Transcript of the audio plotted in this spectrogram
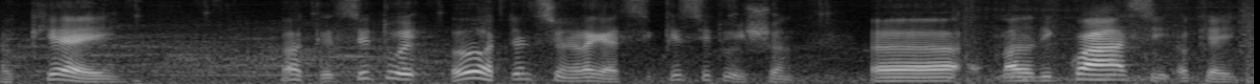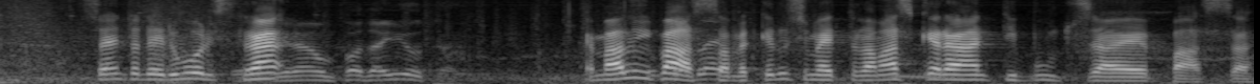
Ok. Ok, situ... Oh, attenzione ragazzi, che situation. Eh, vado di qua, sì, ok. Sento dei rumori strani. Un po' d'aiuto. Eh, ma lui passa perché lui si mette la maschera antipuzza e passa.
